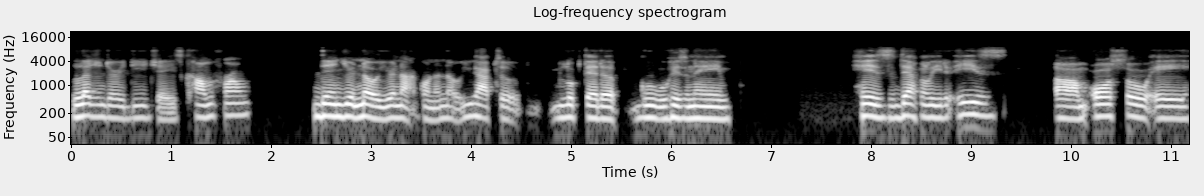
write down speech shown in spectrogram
legendary DJs come from, then you know you're not gonna know. You have to look that up, Google his name. His definitely he's um also a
